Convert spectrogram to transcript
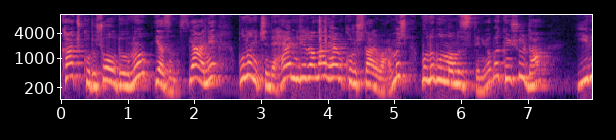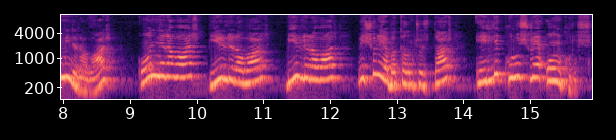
kaç kuruş olduğunu yazınız. Yani bunun içinde hem liralar hem kuruşlar varmış. Bunu bulmamız isteniyor. Bakın şurada 20 lira var, 10 lira var, 1 lira var, 1 lira var ve şuraya bakalım çocuklar 50 kuruş ve 10 kuruş.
